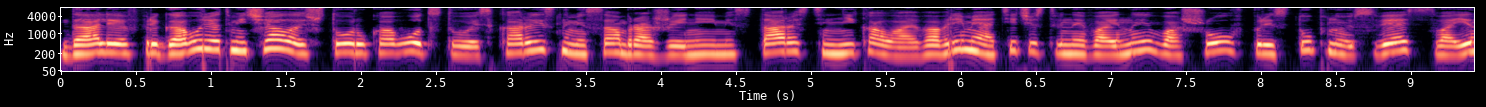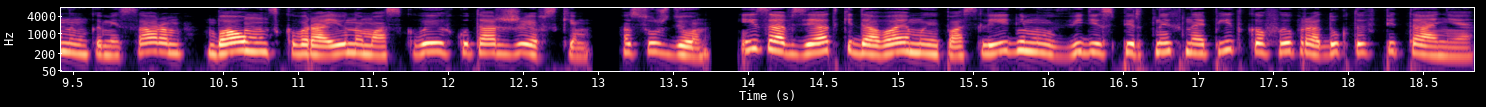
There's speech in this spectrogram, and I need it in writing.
Далее в приговоре отмечалось, что, руководствуясь корыстными соображениями, старостин Николай во время Отечественной войны вошел в преступную связь с военным комиссаром Бауманского района Москвы Кутаржевским, осужден, и за взятки, даваемые последнему в виде спиртных напитков и продуктов питания,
